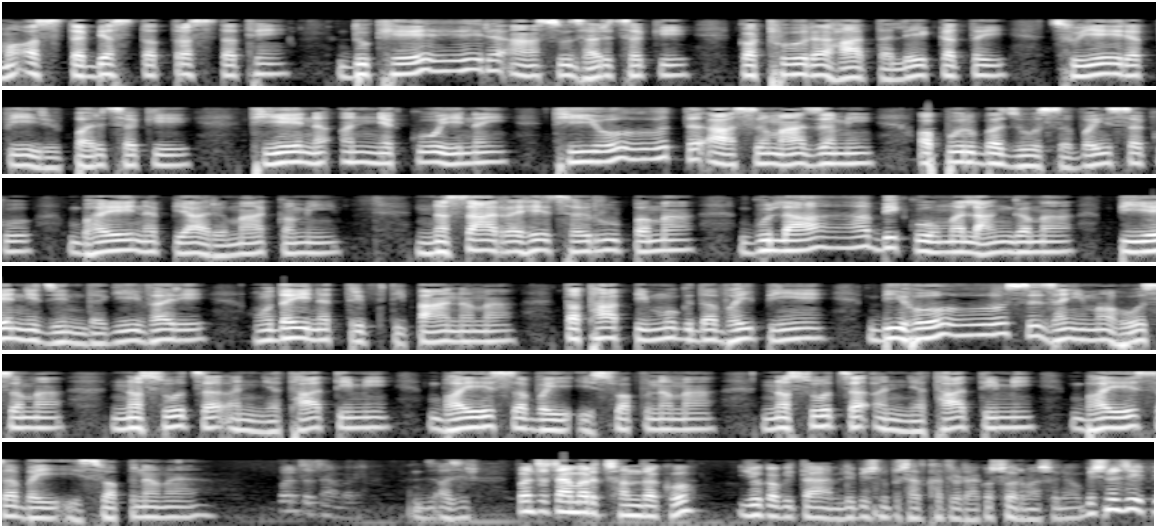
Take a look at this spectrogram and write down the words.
म अस्त व्यस्त त्रस्त थिएँ दुखेर आँसु झर्छ कि कठोर हातले कतै छुएर पीर पर्छ कि थिएन अन्य कोही नै थियो त आसमा जमी अपूर्व जोस वैंशको भएन प्यारमा कमी। नसा रहेछ रूपमा गुलाबी कोमलाङ्गमा पिए नि जिन्दगीभरि हुँदैन तृप्ति पानमा। तथापि मुग्ध भई पिए बिहोस झैम होसमा नसोच अन्यथा तिमी भए सबै यी स्वप्नमा नसोच अन्यथा तिमी भए सबै यी स्वप्नमा। पञ्चचामर। हजुर। पञ्चचामर छन्दको यो कविता हामीले विष्णुप्रसाद खतिवडाको स्वरमा सुन्यौँ। विष्णुजी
